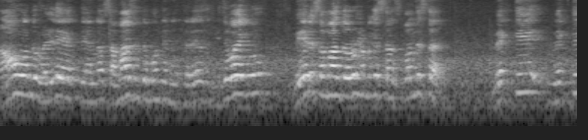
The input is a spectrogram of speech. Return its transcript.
ನಾವು ಒಂದು ಒಳ್ಳೆಯ ವ್ಯಕ್ತಿಯನ್ನ ಸಮಾಜದ ಮುಂದೆ ನಿಂತರೆ ನಿಜವಾಗಿಯೂ ಬೇರೆ ಸಮಾಜದವರು ನಮಗೆ ಸ್ಪಂದಿಸ್ತಾರೆ. ವ್ಯಕ್ತಿ ವ್ಯಕ್ತಿ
